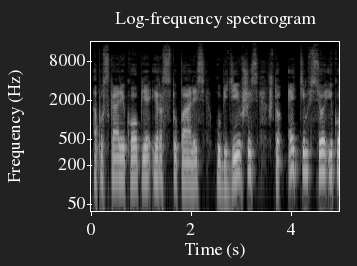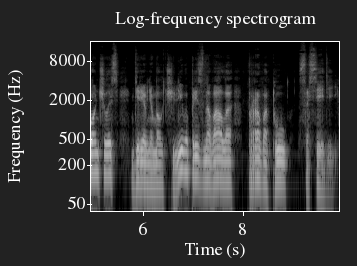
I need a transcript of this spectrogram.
опускали копья и расступались. Убедившись, что этим все и кончилось, деревня молчаливо признавала правоту соседей.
